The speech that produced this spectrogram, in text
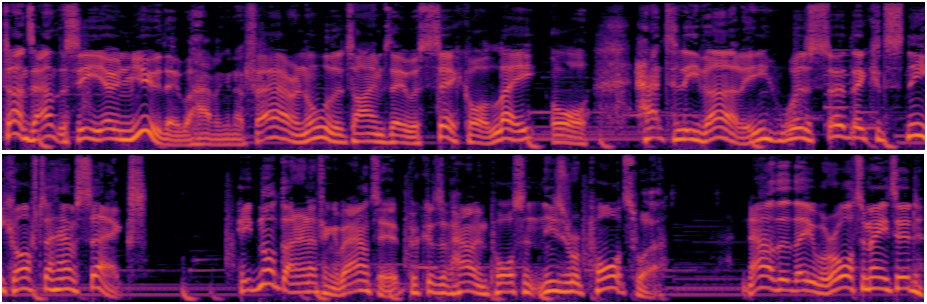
Turns out the CEO knew they were having an affair, and all the times they were sick or late or had to leave early was so they could sneak off to have sex. He'd not done anything about it because of how important these reports were. Now that they were automated,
